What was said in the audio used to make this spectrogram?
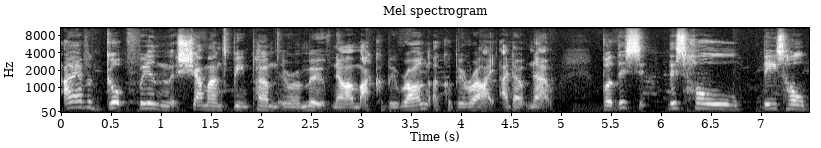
I have a gut feeling that Shaman's been permanently removed. Now I could be wrong, I could be right, I don't know. But this this whole these whole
